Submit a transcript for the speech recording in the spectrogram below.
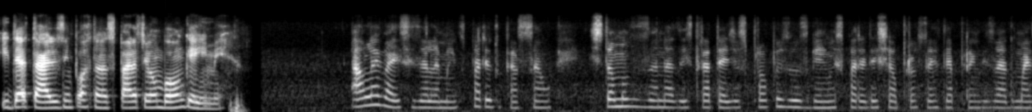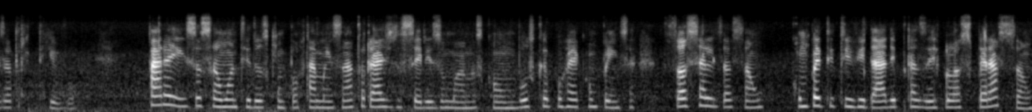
e detalhes importantes para ter um bom gamer. Ao levar esses elementos para a educação, estamos usando as estratégias próprias dos games para deixar o processo de aprendizado mais atrativo. Para isso, são mantidos comportamentos naturais dos seres humanos, como busca por recompensa, socialização, competitividade e prazer pela superação.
